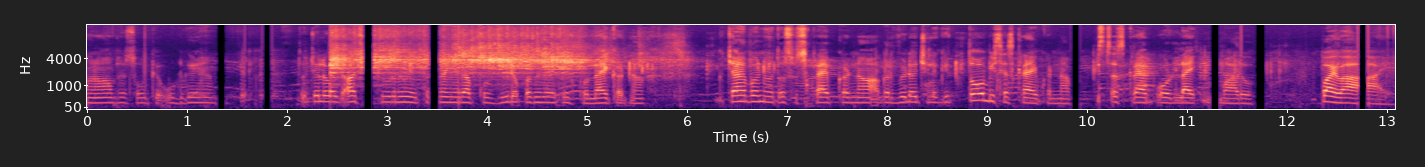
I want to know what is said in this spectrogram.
आराम से सो के उठ गए हैं। तो चलो आज वीडियो में इतना ही। आपको वीडियो पसंद आए तो इसको लाइक करना। चैनल पर नहीं हो तो सब्सक्राइब करना। अगर वीडियो अच्छी लगी तो भी सब्सक्राइब करना। सब्सक्राइब और लाइक मारो। बाय बाय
